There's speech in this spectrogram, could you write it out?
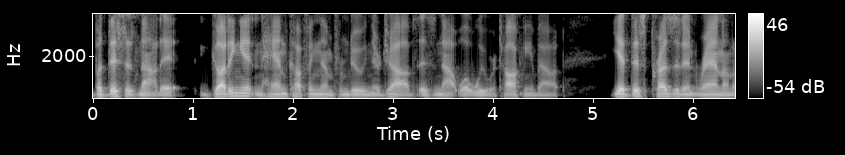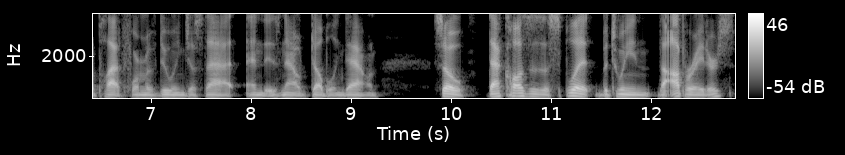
but this is not it. Gutting it and handcuffing them from doing their jobs is not what we were talking about. Yet this president ran on a platform of doing just that and is now doubling down. So that causes a split between the operators,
